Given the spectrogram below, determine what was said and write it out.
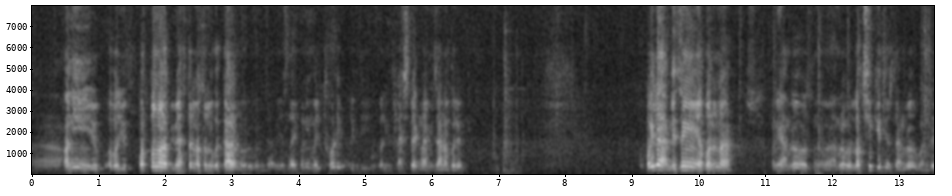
अनि यो अब यो पचपन्नवटा विमानस्थल नचल्नुको कारणहरू भनिन्छ। अब यसलाई पनि मैले थोरै अलिकति अलिकति फ्ल्यासब्याकमा हामी जान पऱ्यो पहिला हामीले चाहिँ अब भनौँ न अनि हाम्रो हाम्रो लक्ष्य के थियो हाम्रो भने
